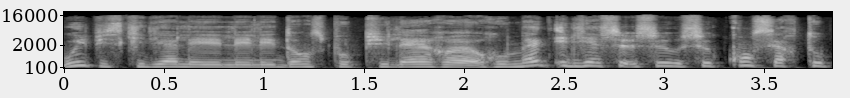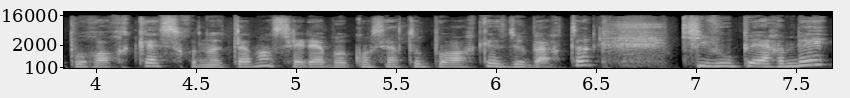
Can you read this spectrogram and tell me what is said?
Oui, puisqu'il y a les, les, les, danses populaires euh, roumaines. Il y a ce, ce, ce, concerto pour orchestre, notamment célèbre concerto pour orchestre de Bartok, qui vous permet,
